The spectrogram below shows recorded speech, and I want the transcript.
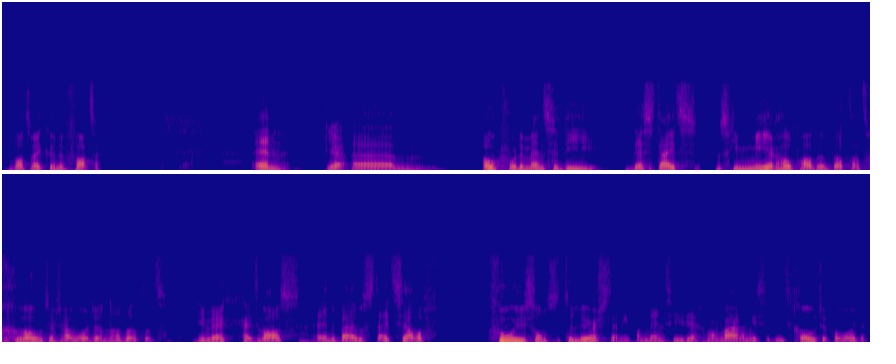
wat wij kunnen vatten. En ja. Um, ook voor de mensen die destijds misschien meer hoop hadden dat dat groter zou worden dan dat het in werkelijkheid was, hè, in de Bijbelse tijd zelf, voel je soms de teleurstelling van mensen die zeggen van waarom is het niet groter geworden?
